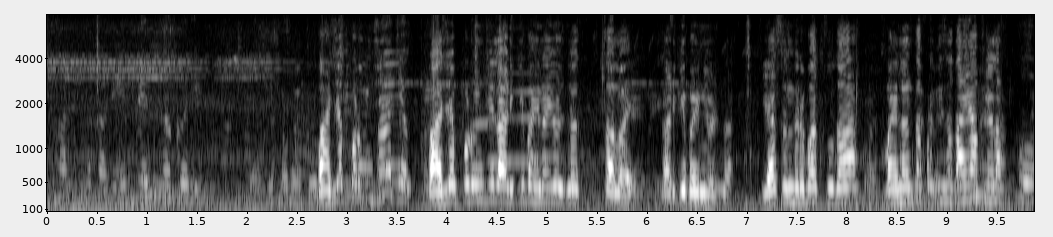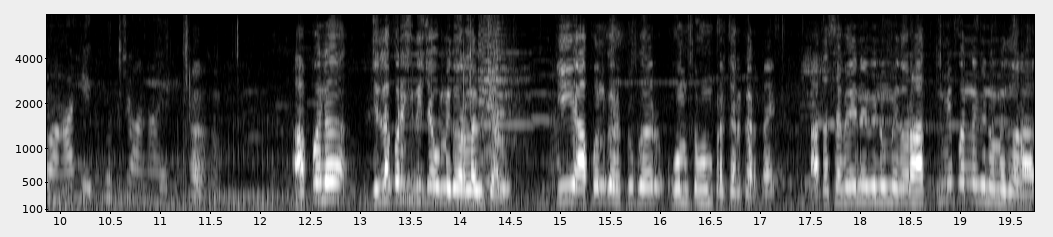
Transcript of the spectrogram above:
छान प्रकारे प्रयत्न करेल भाजपकडून जी भाजप. भाजपकडून जी लाडकी बहिणा योजना चालू आहे लाडकी बहीण योजना या संदर्भात सुद्धा महिलांचा प्रतिसाद आहे आपल्याला? हो आहे. खूप छान आहे. हा, हा. आपण अ, जिल्हा परिषदेच्या उमेदवाराला विचारू. की आपण घर टू घर होम टू होम प्रचार करताय. आता सगळे नवीन उमेदवार आहात तुम्ही पण नवीन उमेदवार आहात.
